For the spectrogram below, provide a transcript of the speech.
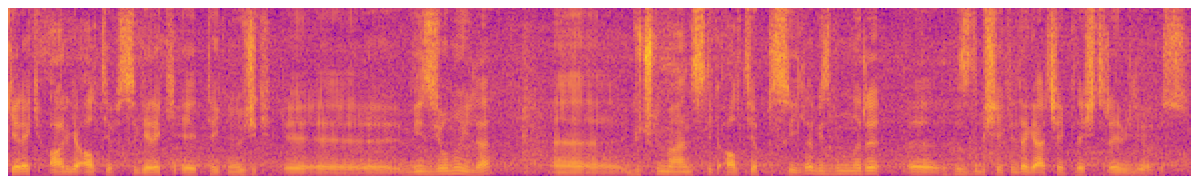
gerek ARGE altyapısı gerek e, teknolojik e, e, vizyonuyla e, güçlü mühendislik altyapısıyla biz bunları e, hızlı bir şekilde gerçekleştirebiliyoruz.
